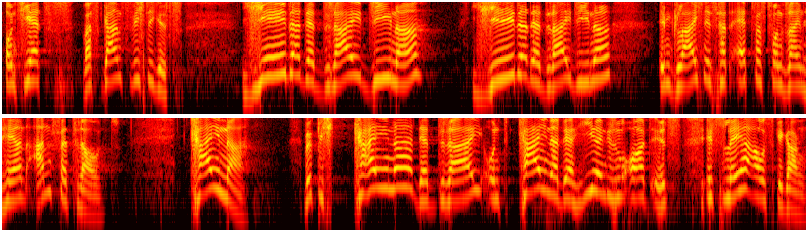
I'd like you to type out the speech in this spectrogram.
Und jetzt, was ganz wichtig ist, jeder der drei Diener, jeder der drei Diener im Gleichnis hat etwas von seinem Herrn anvertraut. Keiner, wirklich keiner der drei und keiner, der hier in diesem Ort ist, ist leer ausgegangen.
